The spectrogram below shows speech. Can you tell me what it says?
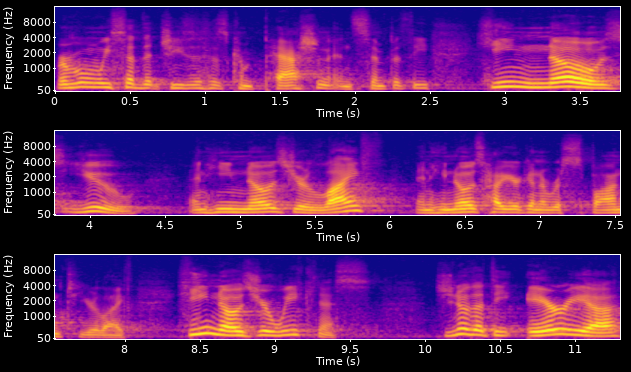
Remember when we said that Jesus has compassion and sympathy? He knows you, and He knows your life, and He knows how you're going to respond to your life. He knows your weakness. Do you know that the area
